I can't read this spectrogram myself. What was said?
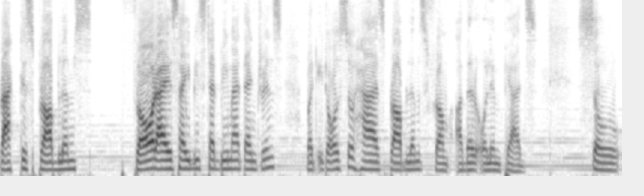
practice problems for ISI BSTAT BMath entrance, but it also has problems from other Olympiads. So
